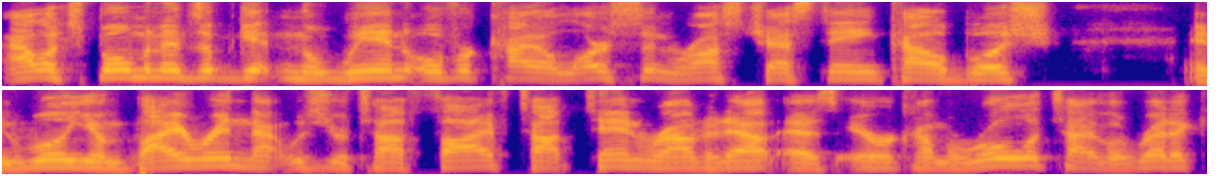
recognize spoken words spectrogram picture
Alex Bowman ends up getting the win over Kyle Larson, Ross Chastain, Kyle Busch, and William Byron. That was your top five. Top 10 rounded out as Aric Almirola, Tyler Reddick,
